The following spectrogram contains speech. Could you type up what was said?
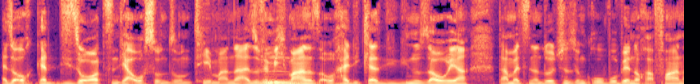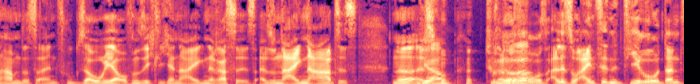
also auch die Sorts sind ja auch so, so ein Thema. Ne? Also für mhm. mich waren das auch halt die, die Dinosaurier damals in der deutschen Synchro, wo wir noch erfahren haben, dass ein Flugsaurier offensichtlich eine eigene Rasse ist, also eine eigene Art ist. Ne? Also ja. Tyrannosaurus, alles so einzelne Tiere und dann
